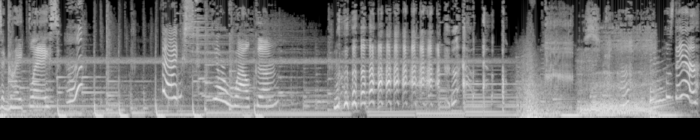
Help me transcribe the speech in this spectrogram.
Is a great place. Thanks! You're welcome. huh? Who's there?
